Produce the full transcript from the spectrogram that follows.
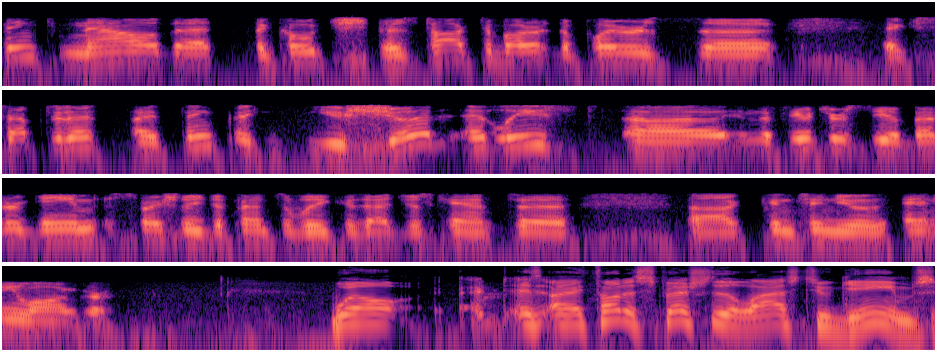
think now that the coach has talked about it, the players uh, accepted it. I think that you should at least uh, in the future see a better game, especially defensively, because that just can't uh, uh, continue any longer. Well, I thought especially the last two games,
